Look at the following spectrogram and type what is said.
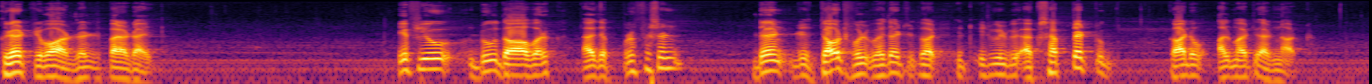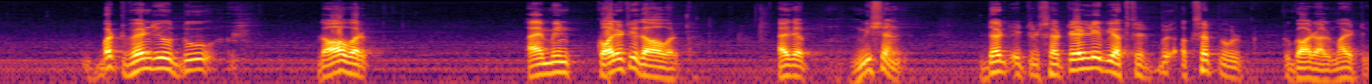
great reward, that is paradise. If you do the work as a profession, then it is doubtful whether it will be accepted to God Almighty or not. But when you do Dawa work, I mean quality Dawa work as a mission, that it will certainly be acceptable to God Almighty.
